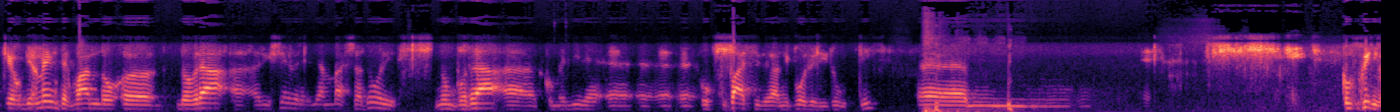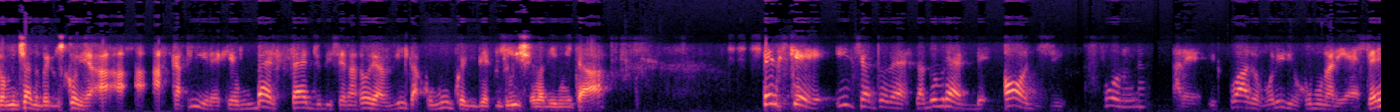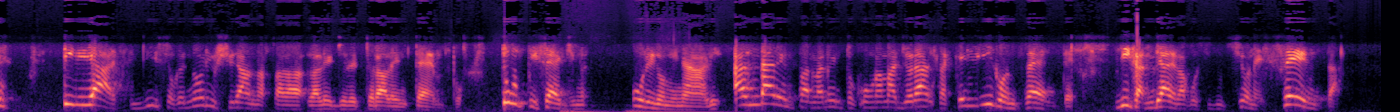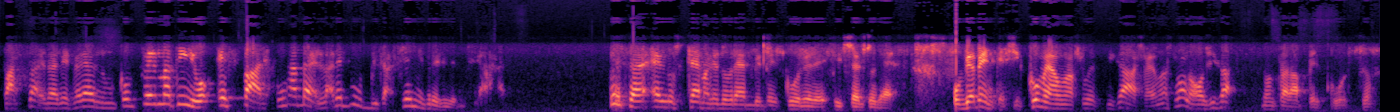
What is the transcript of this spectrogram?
che ovviamente quando eh, dovrà eh, ricevere gli ambasciatori non potrà eh, come dire, eh, eh, occuparsi della nipote di tutti. Ehm, quindi cominciando Berlusconi a, a, a, capire che un bel seggio di senatore a vita comunque gli restituisce la dignità, perché il centrodestra dovrebbe oggi sfondare il quadro politico come un ariete, pigliarsi, visto che non riusciranno a fare la, la legge elettorale in tempo, tutti i seggi uninominali, andare in Parlamento con una maggioranza che gli consente di cambiare la Costituzione senza passare dal referendum confermativo e fare una bella repubblica semipresidenziale. Questo è lo schema che dovrebbe percorrere il centro-destra. Ovviamente, siccome ha una sua efficacia e una sua logica, non sarà percorso.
